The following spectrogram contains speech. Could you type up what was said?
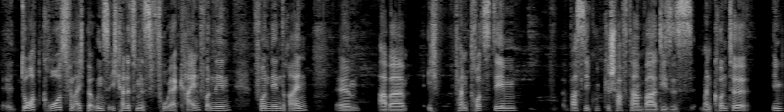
äh, dort groß, vielleicht bei uns. Ich kannte zumindest vorher keinen von den von den dreien, ähm, aber ich fand trotzdem, was sie gut geschafft haben, war dieses, man konnte im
